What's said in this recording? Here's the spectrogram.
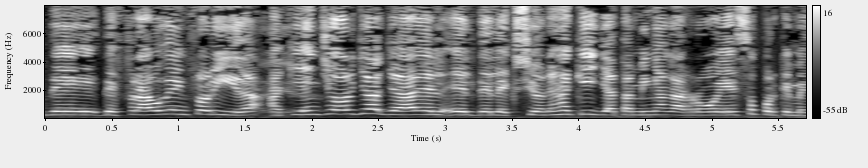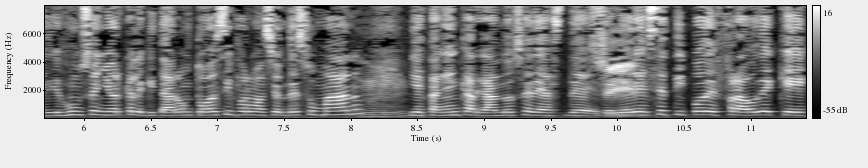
de, de fraude en Florida. Aquí en Georgia ya el, el de elecciones aquí ya también agarró eso porque me dijo un señor que le quitaron toda esa información de su mano y están encargándose de, de- ver ese tipo de fraude que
